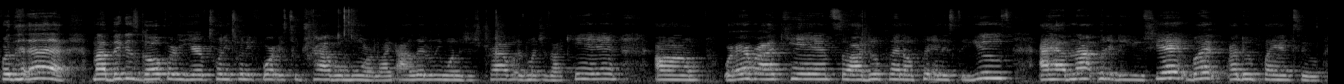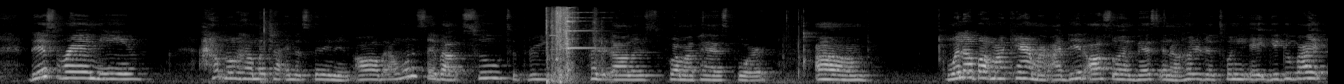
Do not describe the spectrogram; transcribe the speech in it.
for the uh, my biggest goal for the year of 2024 is to travel more. Like i literally want to just travel as much as i can um wherever i can. So i do plan on putting this to use. I have not put it to use yet but i do plan to. This ran me i don't know how much i end up spending in all but i want to say about two to three hundred dollars for my passport. Um when i bought my camera i did also invest in a 128 gigabyte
